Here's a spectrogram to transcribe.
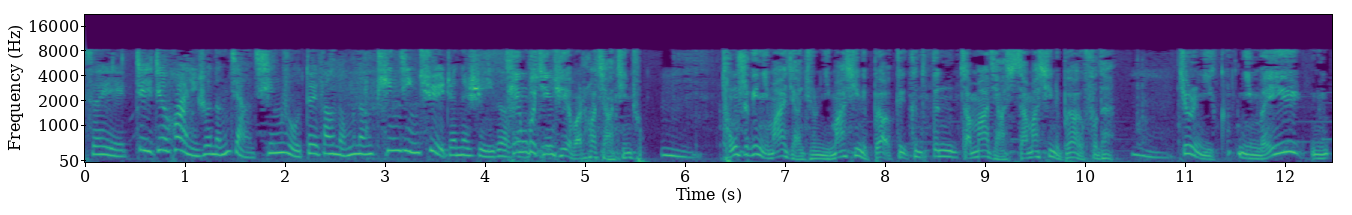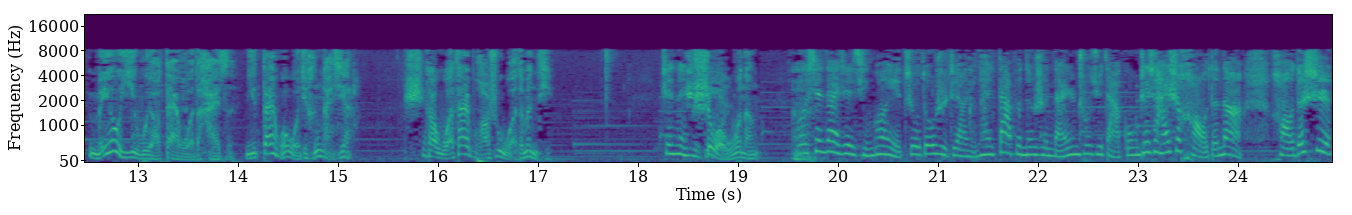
所以这这话你说能讲清楚，对方能不能听进去，真的是一个听不进去也把这话讲清楚。嗯同时跟你妈也讲清楚，你妈心里不要跟跟跟咱妈讲，咱妈心里不要有负担。嗯，就是你你没你没有义务要带我的孩子，你带我我就很感谢了。是，但我带不好是我的问题，真的是是我无能。不过现在这情况也就都是这样，你看大部分都是男人出去打工，这是还是好的呢。好的是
